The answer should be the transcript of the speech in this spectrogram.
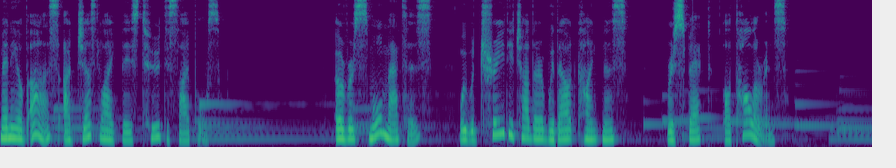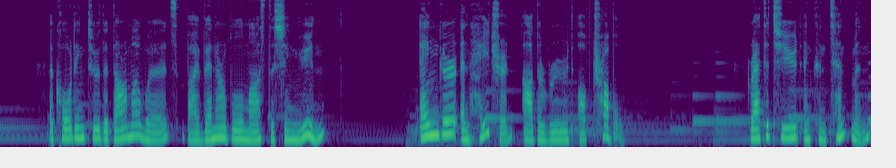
Many of us are just like these two disciples. Over small matters, we would treat each other without kindness respect, or tolerance. According to the Dharma words by Venerable Master Xing Yun, anger and hatred are the root of trouble. Gratitude and contentment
